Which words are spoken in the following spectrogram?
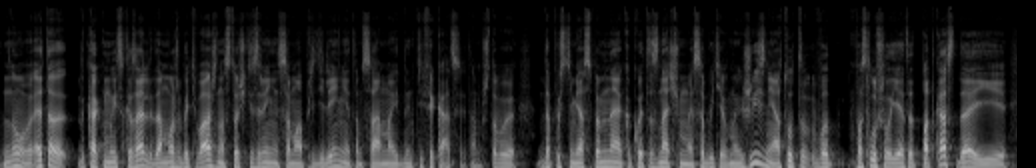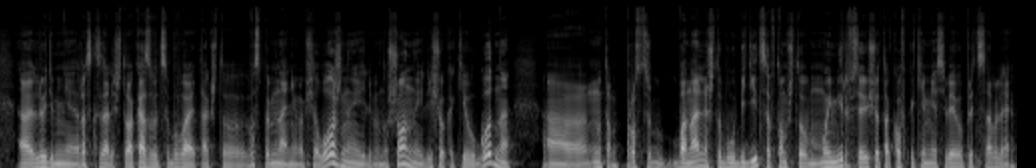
Ну, это, как мы и сказали, да, может быть важно с точки зрения самоопределения, там, самоидентификации, там, чтобы, допустим, я вспоминаю какое-то значимое событие в моей жизни, а тут вот послушал я этот подкаст, да, и а, люди мне рассказали, что, оказывается, бывает так, что воспоминания вообще ложные или внушенные, или еще какие угодно, а, ну, там, просто банально, чтобы убедиться в том, что мой мир все еще таков, каким я себе его представляю.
